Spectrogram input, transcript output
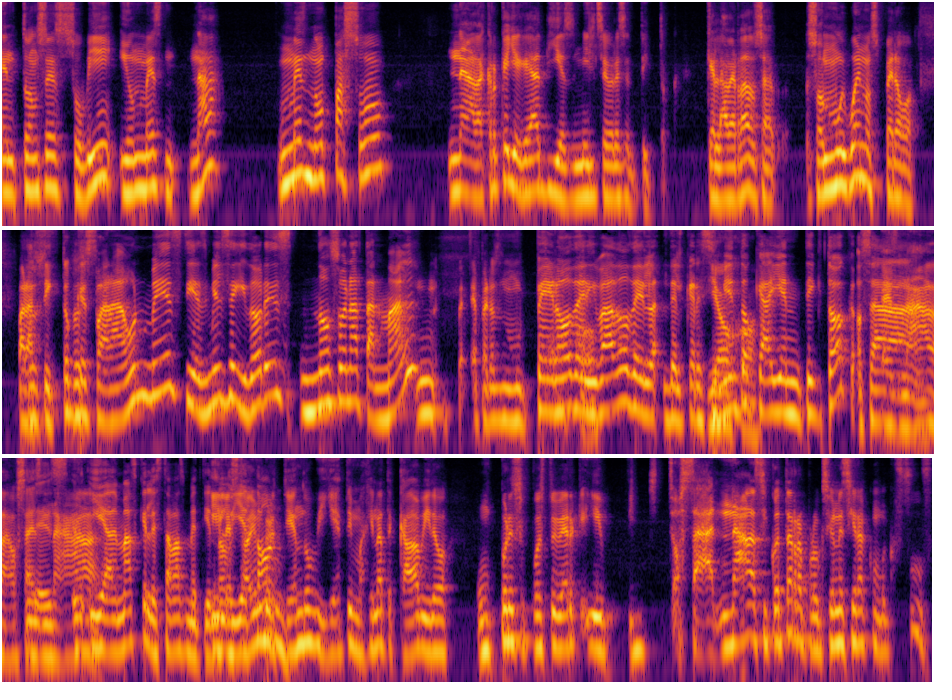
Entonces subí y un mes nada. Un mes no pasó nada. Creo que llegué a 10 mil seguidores en TikTok. Que la verdad, o sea, son muy buenos, pero para pues, TikTok pues, para un mes 10 mil seguidores no suena tan mal, pero es muy pero derivado del, crecimiento que hay en TikTok, o sea, es nada, o sea, es nada. Y además que le estabas metiendo y le estaba invirtiendo billete, imagínate cada video un presupuesto y ver y, o sea, nada, 50 reproducciones y era como uf.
